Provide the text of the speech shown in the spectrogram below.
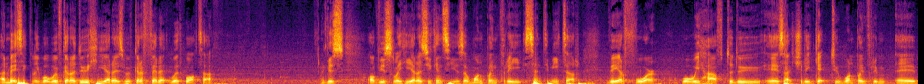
And basically what we've got to do here is we've got to fill it with water because obviously here as you can see is a 1.3 centimeter. Therefore what we have to do is actually get to 1.3 uh,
